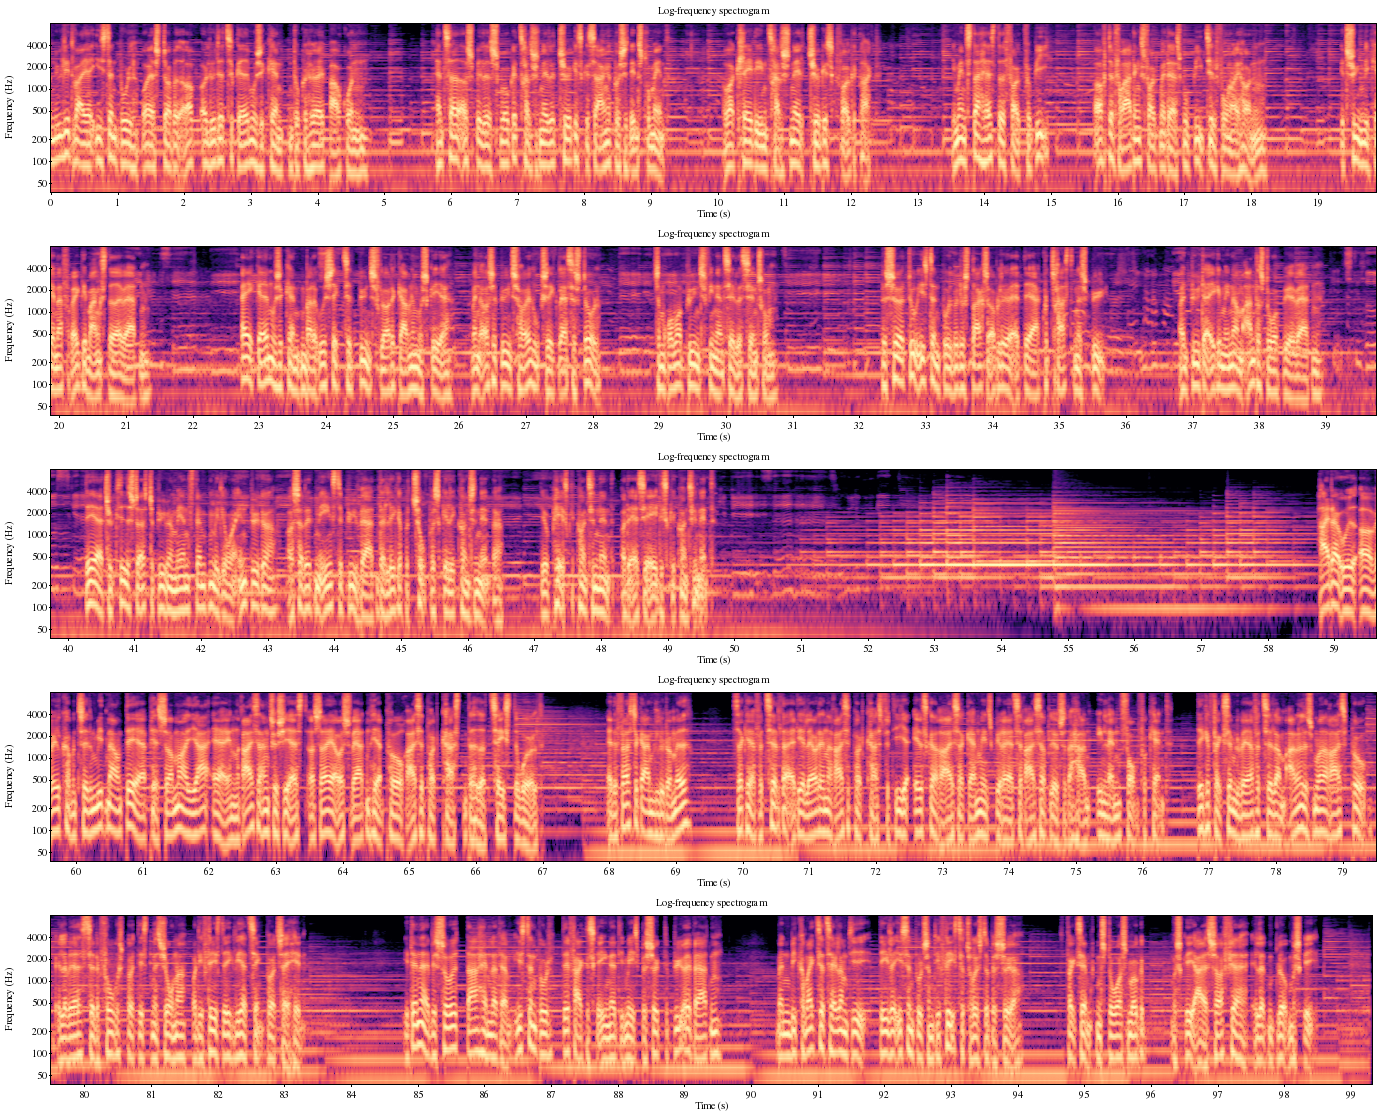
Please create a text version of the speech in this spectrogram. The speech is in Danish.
For nyligt var jeg i Istanbul, hvor jeg stoppede op og lyttede til gademusikanten, du kan høre i baggrunden. Han sad og spillede smukke, traditionelle tyrkiske sange på sit instrument, og var klædt i en traditionel tyrkisk folkedragt. Imens der hastede folk forbi, ofte forretningsfolk med deres mobiltelefoner i hånden. Et syn, vi kender fra rigtig mange steder i verden. Bag gademusikanten var der udsigt til byens flotte gamle moskéer, men også byens højhuse i glas og stål, som rummer byens finansielle centrum. Besøger du Istanbul, vil du straks opleve, at det er kontrasternes by, og en by, der ikke minder om andre store byer i verden. Det er Tyrkiets største by med mere end 15 millioner indbyggere, og så er det den eneste by i verden, der ligger på to forskellige kontinenter. Det europæiske kontinent og det asiatiske kontinent. Hej derude og velkommen til. Mit navn det er Per Sommer, og jeg er en rejseentusiast, og så er jeg også verden her på rejsepodcasten, der hedder Taste the World. Er det første gang, du lytter med, så kan jeg fortælle dig, at jeg laver denne rejsepodcast, fordi jeg elsker at rejse og gerne vil inspirere til rejseoplevelser, der har en eller anden form for kant. Det kan fx være at fortælle om anderledes måder at rejse på, eller ved at sætte fokus på destinationer, hvor de fleste ikke lige har tænkt på at tage hen. I denne episode, der handler det om Istanbul. Det er faktisk en af de mest besøgte byer i verden. Men vi kommer ikke til at tale om de dele af Istanbul, som de fleste turister besøger. For eksempel den store smukke moské Aya Sofia eller den blå moské.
